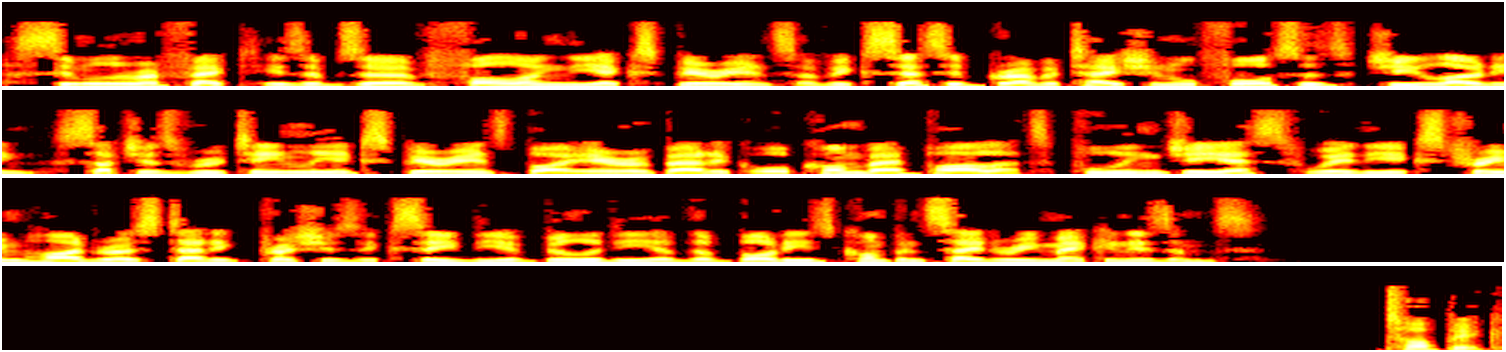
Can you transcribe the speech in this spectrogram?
A similar effect is observed following the experience of excessive gravitational forces G-loading, such as routinely experienced by aerobatic or combat pilots pulling GS where the extreme hydrostatic pressures exceed the ability of the body's compensatory mechanisms. Topic:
